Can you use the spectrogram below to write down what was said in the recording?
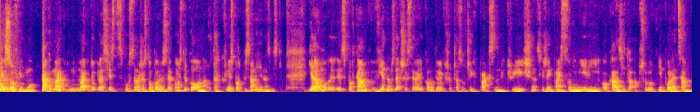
tego filmu. Tak, Mark, Mark Douglas jest współscenarzystą, bo reżyserką jest tylko ona. O, tak. Film jest podpisany jej nazwiskiem. Ja ją y, spotkałam w jednym z lepszych seriali komediowych wszechczasów, czyli Parks and Recreations. Jeżeli Państwo nie mieli okazji, to absolutnie polecam.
